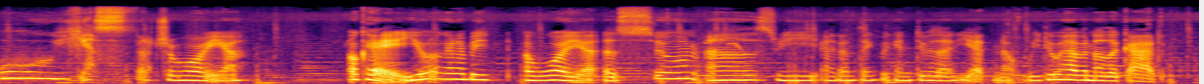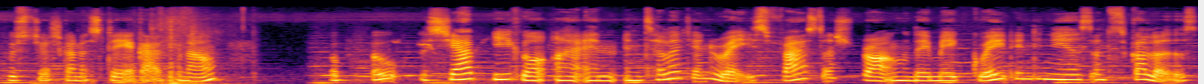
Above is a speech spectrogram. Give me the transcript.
Oh, yes, that's a warrior. Okay, you are gonna be a warrior as soon as we... I don't think we can do that yet. No, we do have another guard who's just gonna stay a guard for now. Oh, oh, the Sharp Eagle are an intelligent race, fast and strong. They make great engineers and scholars.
